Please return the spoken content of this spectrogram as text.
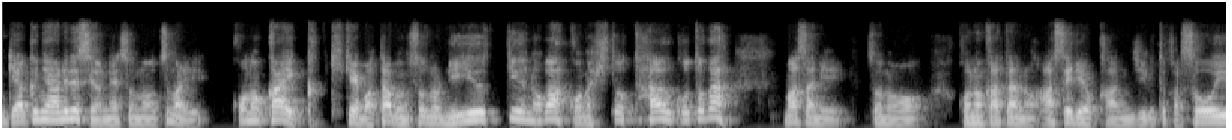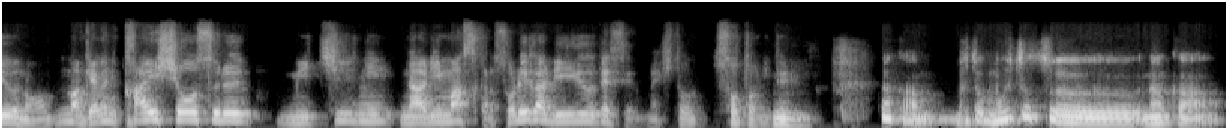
逆にあれですよね、そのつまり、この回聞けば、多分その理由っていうのが、この人と会うことが、まさにそのこの方の焦りを感じるとか、そういうのを、まあ、逆に解消する道になりますから、それが理由ですよね、人外に出る。うんなんかもう一つ、なんか、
